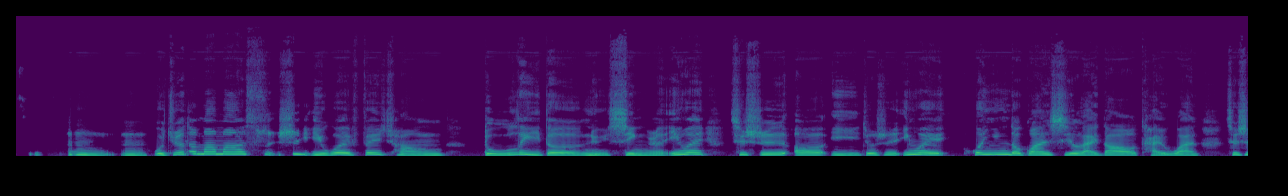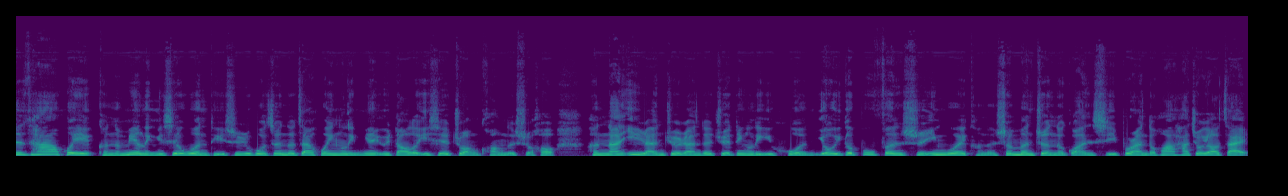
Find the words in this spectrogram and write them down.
子。嗯嗯，我觉得妈妈是是一位非常独立的女性人，因为其实呃，以就是因为。婚姻的关系来到台湾，其实他会可能面临一些问题。是如果真的在婚姻里面遇到了一些状况的时候，很难毅然决然的决定离婚。有一个部分是因为可能身份证的关系，不然的话他就要在。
